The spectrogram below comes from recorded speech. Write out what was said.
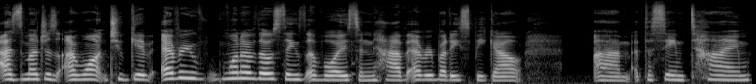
as much as I want to give every one of those things a voice and have everybody speak out, um, at the same time,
